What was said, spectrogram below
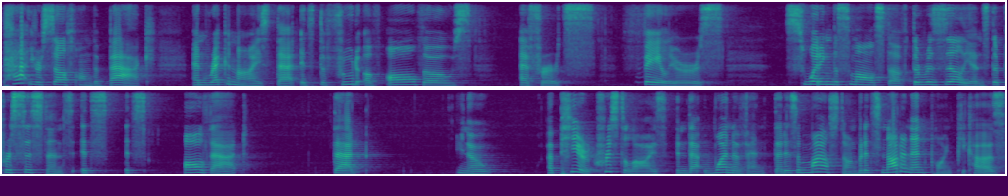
pat yourself on the back and recognize that it's the fruit of all those efforts, failures, sweating the small stuff, the resilience, the persistence. It's it's all that that you know appear crystallize in that one event that is a milestone, but it's not an endpoint because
